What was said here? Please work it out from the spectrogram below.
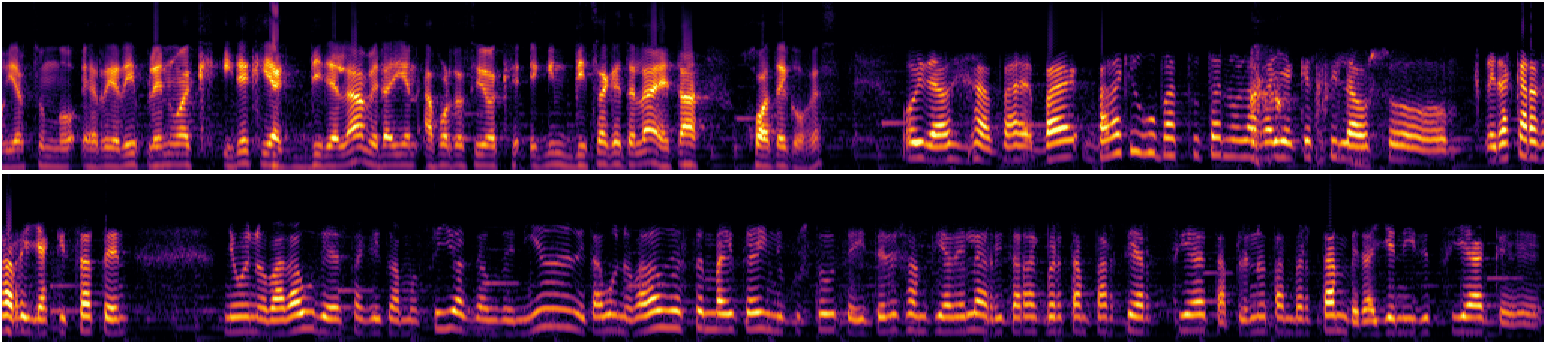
oiartzungo herriari plenuak irekiak direla, beraien aportazioak egin ditzaketela, eta joateko, ez? Oida, oida, ba, ba, badakigu batzutan nola gaiak ez zila oso erakargarriak izaten, Ni bueno, badaude ez dakitu amozioak daudenian, eta bueno, badaude zenbait gai nik uste dute interesantia dela herritarrak bertan parte hartzia eta plenotan bertan beraien iritziak e,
